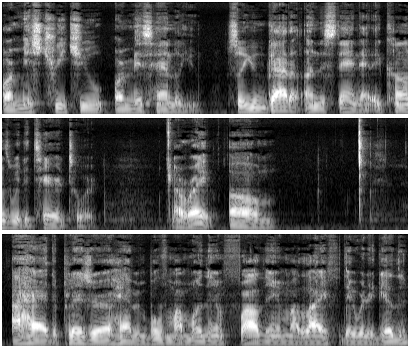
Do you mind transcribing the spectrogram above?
or mistreat you or mishandle you. So you gotta understand that it comes with the territory. All right. Um, I had the pleasure of having both my mother and father in my life. They were together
